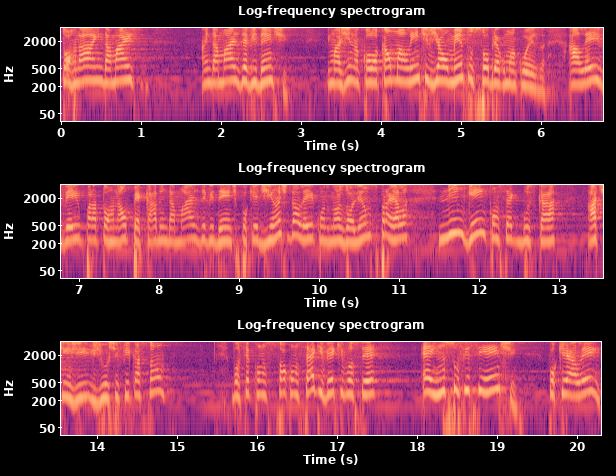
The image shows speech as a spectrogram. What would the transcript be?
tornar ainda mais ainda mais evidente. Imagina colocar uma lente de aumento sobre alguma coisa. A lei veio para tornar o pecado ainda mais evidente, porque diante da lei, quando nós olhamos para ela, ninguém consegue buscar atingir justificação você só consegue ver que você é insuficiente. Porque a lei,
